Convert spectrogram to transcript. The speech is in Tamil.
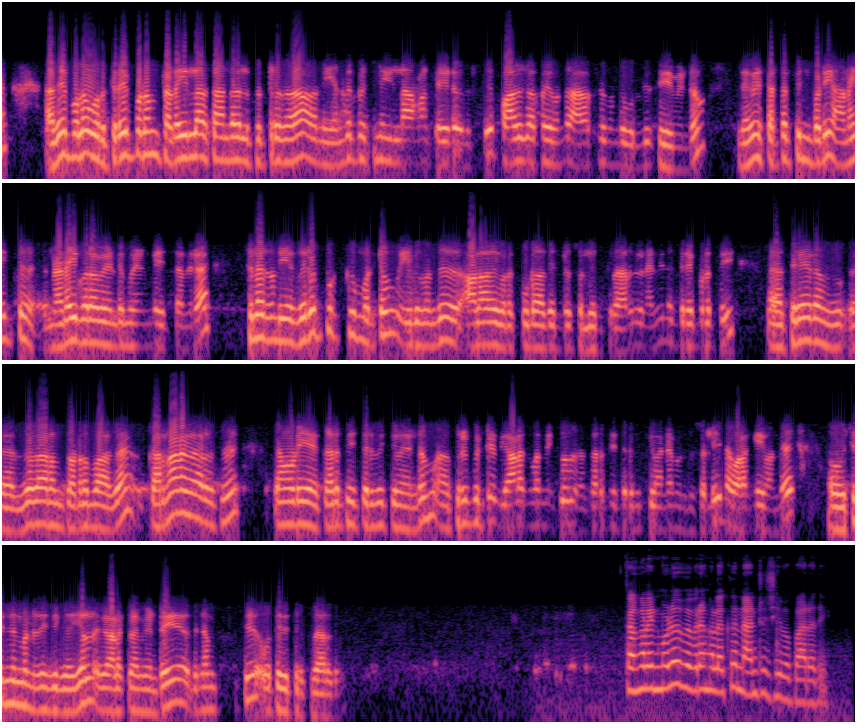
அதே போல ஒரு திரைப்படம் தடையில்லா சான்றிதழ் பெற்றிருந்தால் அதனை எந்த பிரச்சனையும் இல்லாமல் தேடுவதற்கு பாதுகாப்பை வந்து அரசு வந்து உறுதி செய்ய வேண்டும். எனவே சட்டத்தின்படி அனைத்து நடைபெற வேண்டும் என்பதை தவிர சிலருடைய வெறுப்புக்கு மட்டும் இது வந்து ஆளாகி வரக்கூடாது என்று சொல்லியிருக்கிறார்கள். எனவே இந்த திரைப்படத்தை திரையிடம் விவகாரம் தொடர்பாக கர்நாடக அரசு தன்னுடைய கருத்தை தெரிவிக்க வேண்டும். குறிப்பிட்டு வியாழக்கிழமைக்கு கருத்தை தெரிவிக்க வேண்டும் என்று சொல்லி இந்த வழக்கை வந்து உச்சநீதிமன்ற நீதிபதிகள் வியாழக்கிழமை இன்றைய தினத்துக்கு ஒத்திவைத்திருக்கிறார்கள். தங்களின் முழு விவரங்களுக்கு நன்றி ஜீவபாரதி.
